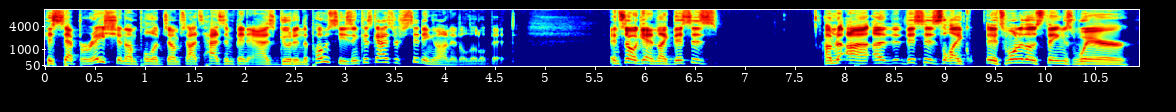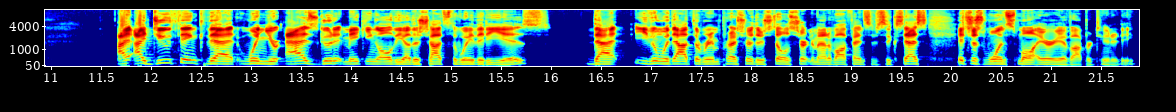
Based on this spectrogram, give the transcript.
his separation on pull up jump shots hasn't been as good in the postseason because guys are sitting on it a little bit. And so again, like this is, I'm uh, uh, this is like it's one of those things where I, I do think that when you're as good at making all the other shots the way that he is, that even without the rim pressure, there's still a certain amount of offensive success. It's just one small area of opportunity.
